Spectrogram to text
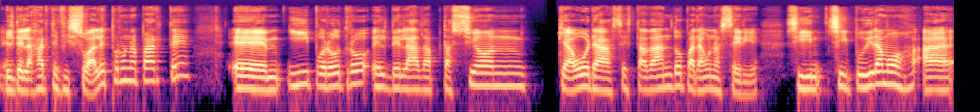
El de las artes visuales, por una parte, eh, y por otro, el de la adaptación que ahora se está dando para una serie. Si, si pudiéramos ah,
